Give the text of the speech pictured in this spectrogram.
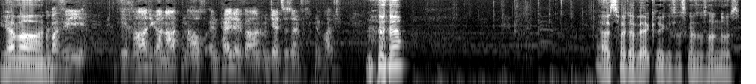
Ja, Mann. Aber wie, wie rar die Granaten auch in Payday waren und jetzt ist einfach nimm halt. ja, ist Zweiter Weltkrieg, ist was ganz was anderes.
